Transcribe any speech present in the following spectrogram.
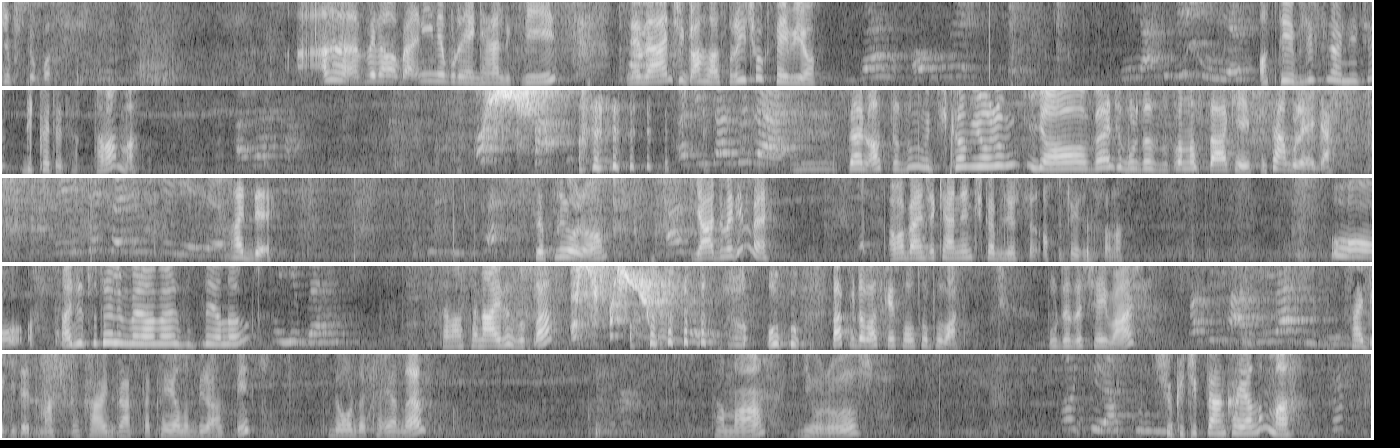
şıp şıp. Aa, Beraber yine buraya geldik biz. Neden? Çünkü Ahlas burayı çok seviyor. Atlayabilirsin anneciğim. Dikkat et tamam mı? Ben atladım mı çıkamıyorum ki ya. Bence burada zıplaması daha keyifli. Sen buraya gel. Hadi. Zıplıyorum. Yardım edeyim mi? Ama bence kendin çıkabilirsin. Aferin sana. Oo. Hadi tutalım beraber zıplayalım. Hayır ben. Tamam sen ayrı zıpla. Oo, Bak burada basketbol topu var. Burada da şey var. Hadi gidelim aşkım kaydırakta kayalım biraz biz. Bir de orada kayalım. Tamam gidiyoruz. Şu küçükten kayalım mı?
